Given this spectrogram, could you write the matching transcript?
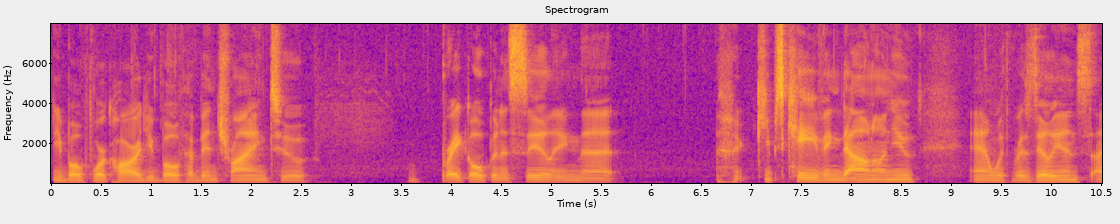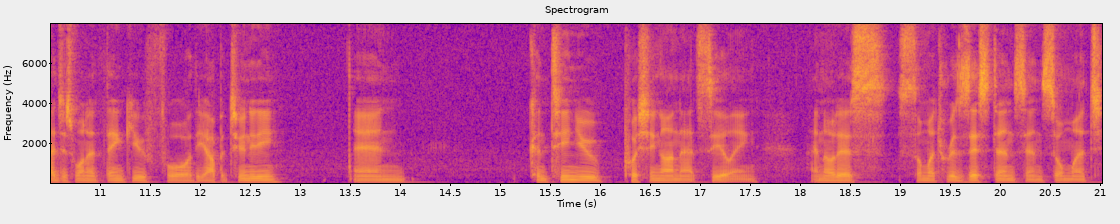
You both work hard. You both have been trying to break open a ceiling that keeps caving down on you, and with resilience, I just want to thank you for the opportunity, and continue pushing on that ceiling. I know there's so much resistance and so much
